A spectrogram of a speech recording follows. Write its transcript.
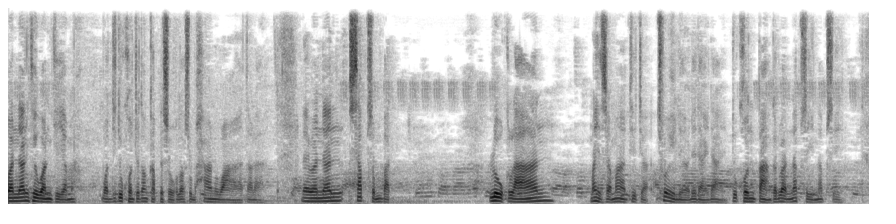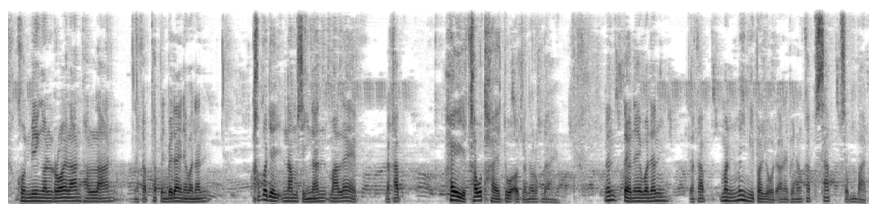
วันนั้นคือวันเกียรมะวันที่ทุกคนจะต้องกลับไปสู่อัลลอฮฺสุบฮานวาตาลา ในวันนั้นทรัพย์สมบัติ ลูกหลานไม่สามารถที่จะช่วยเหลือใดๆได้ ทุกคนต่างกันว่านับสี่นับสี่คนมีเงินร้อยล้านพันล้านนะครับ ถ้าเป็นไปได้ในวันนั้น เขาก็จะนำสิ่งนั้นมาแลกนะครับ ให้เขาถ่ายตัวออกจากนรกได้นั้นแต่ในวันนั้นนะครับมันไม่มีประโยชน์อะไรไปนะครับ ทรัพย์สมบัติ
